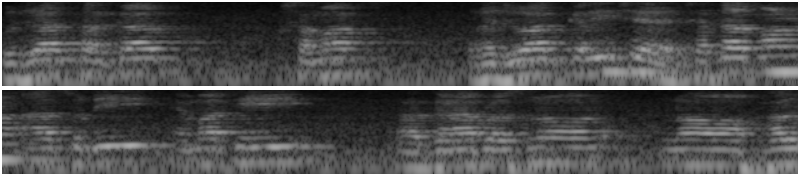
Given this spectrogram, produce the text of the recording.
ગુજરાત સરકાર સમક્ષ રજૂઆત કરી છે. છતાં પણ આ સુધી એમાંથી ઘણા પ્રશ્નોનો હલ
